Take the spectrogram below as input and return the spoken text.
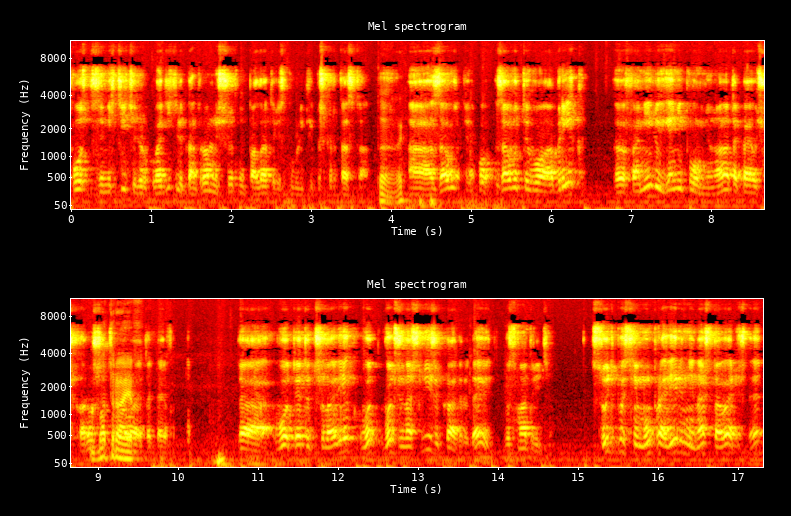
пост заместителя руководителя контрольной счетной палаты Республики Башкортостан. Так. А, зовут, его, зовут его Абрек, фамилию я не помню, но она такая очень хорошая. Батраев. Такая. Да, вот этот человек, вот, вот же нашли же кадры, да, ведь, вы смотрите. Судя по всему, проверенный наш товарищ, да,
